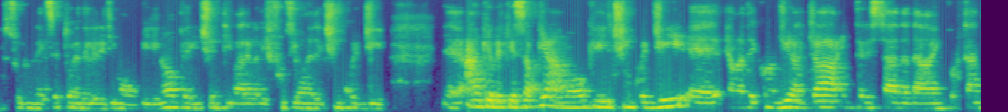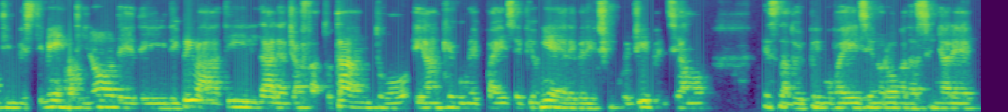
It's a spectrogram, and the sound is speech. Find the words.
sul, nel settore delle reti mobili, no? per incentivare la diffusione del 5G. Eh, anche perché sappiamo che il 5G è, una tecnologia già interessata da importanti investimenti no? dei, dei, dei, privati, l'Italia ha già fatto tanto e anche come paese pioniere per il 5G, pensiamo che è stato il primo paese in Europa ad assegnare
